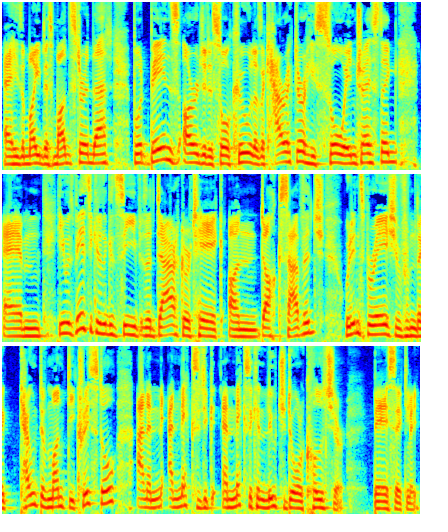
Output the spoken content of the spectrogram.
Yeah. Uh, he's a mindless monster in that. But Bane's origin is so cool as a character. He's so interesting. Um, he was basically conceived as a darker take on Doc Savage, with inspiration from the Count of Monte Cristo and a, and Mexican and Mexican luchador culture basically.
